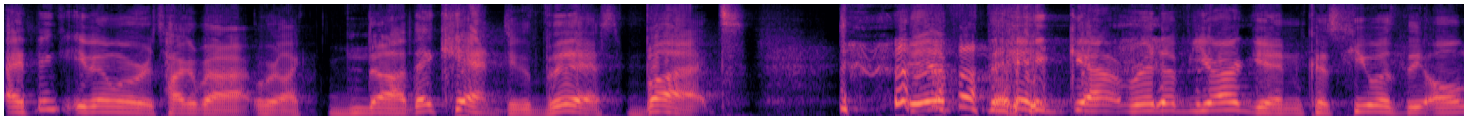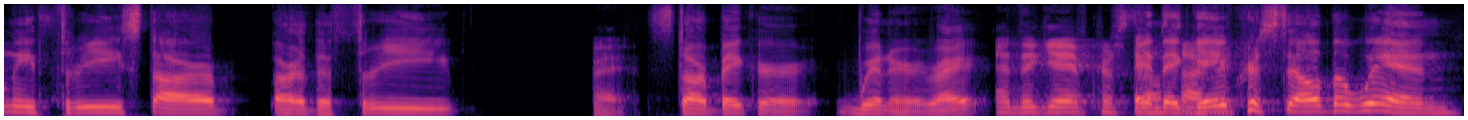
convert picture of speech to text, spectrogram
I think even when we were talking about it, we were like, no, they can't do this. But if they got rid of Jurgen, because he was the only three star or the three Right. star baker winner, right? And they gave Christelle. and they gave Christelle the win,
